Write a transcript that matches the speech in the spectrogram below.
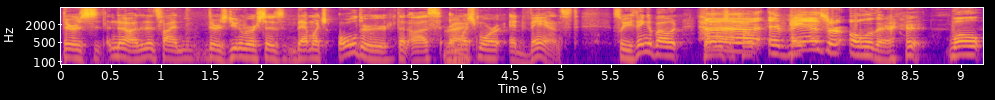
there's no, that's fine. There's universes that much older than us Right. and much more advanced. So you think about how much Uh, how, hey, advanced or older? well,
